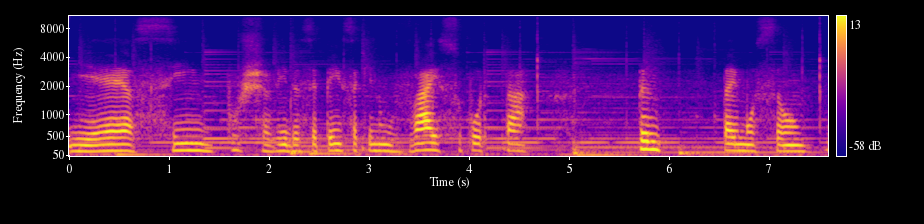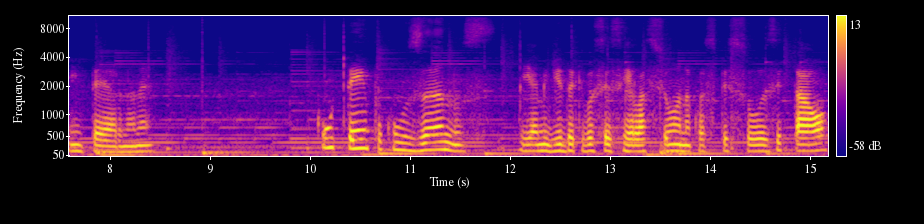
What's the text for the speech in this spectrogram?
e é assim, puxa vida, você pensa que não vai suportar tanta emoção interna, né? Com o tempo, com os anos e à medida que você se relaciona com as pessoas e tal,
